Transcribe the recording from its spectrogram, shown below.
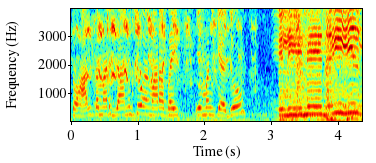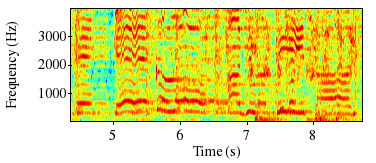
તો હાલ તમારી જાનું ચો હોય મારા ભાઈ? એ મને કહેજો. મેલીને ગઈ છે એકલો. આજ નથી તારી.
